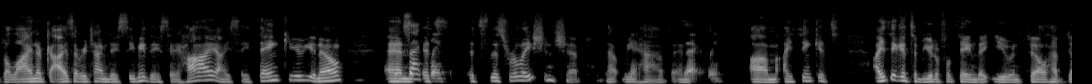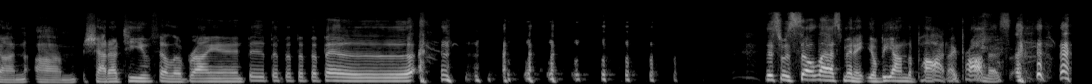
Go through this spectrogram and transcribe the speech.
the line of guys, every time they see me, they say hi. I say thank you, you know? And exactly. it's, it's this relationship that we yeah, have. And exactly um, I think it's I think it's a beautiful thing that you and Phil have done. Um, shout out to you, Phil O'Brien. this was so last minute. You'll be on the pod, I promise. it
